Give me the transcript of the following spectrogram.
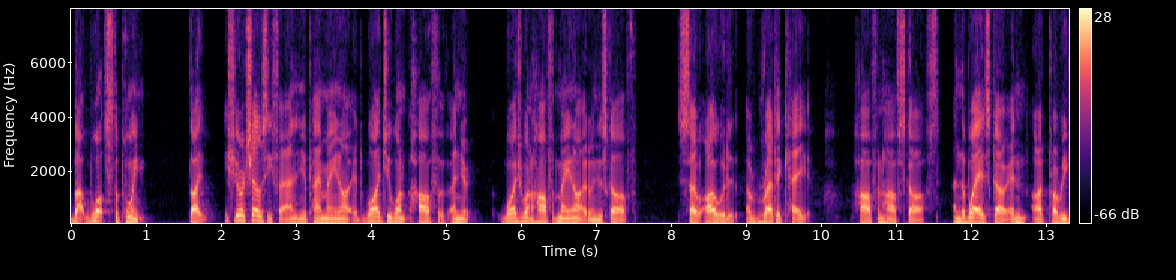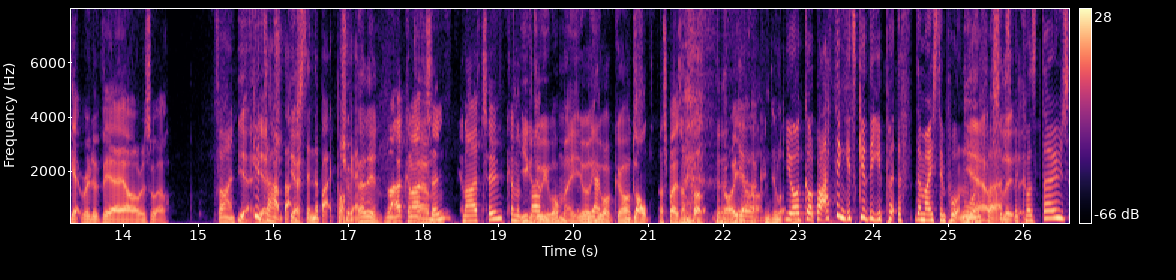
Like, what's the point? Like, if you're a Chelsea fan and you're playing Man United, why do you want half of and you're why do you want half of Man United on your scarf? So I would eradicate half and half scarves. And the way it's going, I'd probably get rid of VAR as well. Fine. Yeah, Good yeah, to have that yeah. just in the back Chuck pocket. that in. Can I, can I have Um, two? Can I have two? Can You can do what you want, mate. You're, you are God. God. I suppose I'm God. Oh yeah, I can do what You're God, but I think it's good that you put the the most important Yeah, one first absolutely. because those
